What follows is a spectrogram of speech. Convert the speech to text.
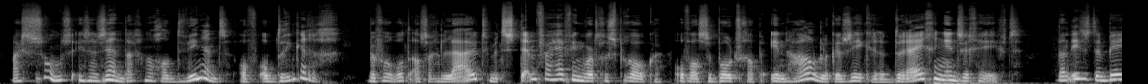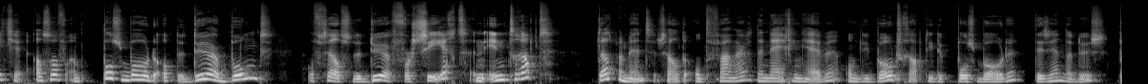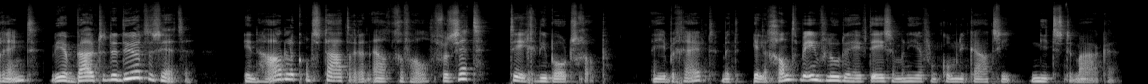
Maar soms is een zender nogal dwingend of opdringerig. Bijvoorbeeld als er luid met stemverheffing wordt gesproken, of als de boodschap inhoudelijk een zekere dreiging in zich heeft. Dan is het een beetje alsof een postbode op de deur bonkt, of zelfs de deur forceert en intrapt. Dat moment zal de ontvanger de neiging hebben om die boodschap die de postbode, de zender dus, brengt, weer buiten de deur te zetten. Inhoudelijk ontstaat er in elk geval verzet tegen die boodschap. En je begrijpt, met elegant beïnvloeden heeft deze manier van communicatie niets te maken.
